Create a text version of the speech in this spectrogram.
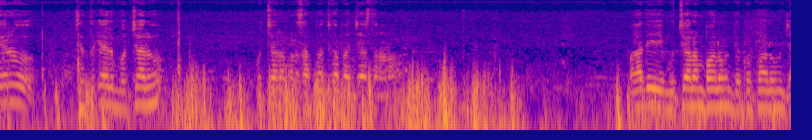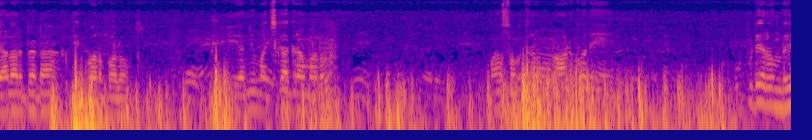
పేరు చింతకాయలు ముత్యాలు. ముత్యాలమ్మల సర్పంచ్గా పనిచేస్తున్నాను. మాది ముత్యాలంపాలెం దిప్పపాలెం జాలారపేట దిప్పవరపాలెం ఇవన్నీ మచ్చిక గ్రామాలు. మా సముద్రం ఆడుకొని ఉప్పుటేరు ఉంది.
